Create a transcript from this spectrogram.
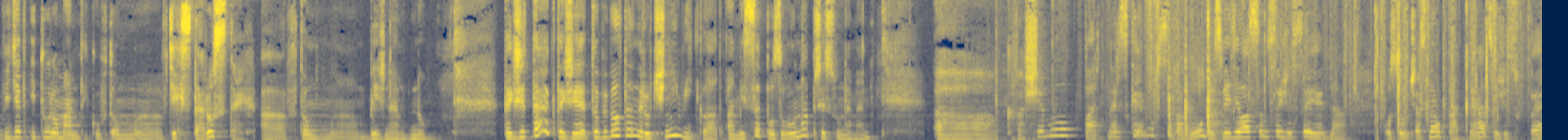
vidět i tu romantiku v, tom, uh, v těch starostech a v tom uh, běžném dnu. Takže tak, takže to by byl ten roční výklad a my se pozvolna přesuneme k vašemu partnerskému vztahu. Dozvěděla jsem se, že se jedná o současného partnera, což je super.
